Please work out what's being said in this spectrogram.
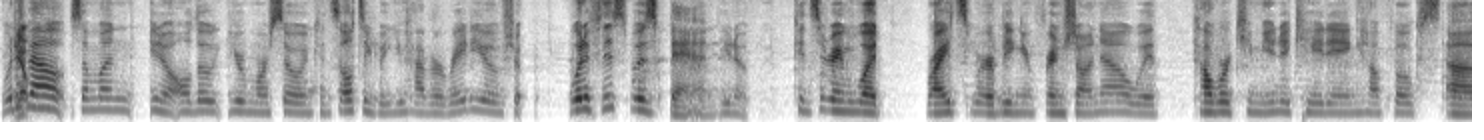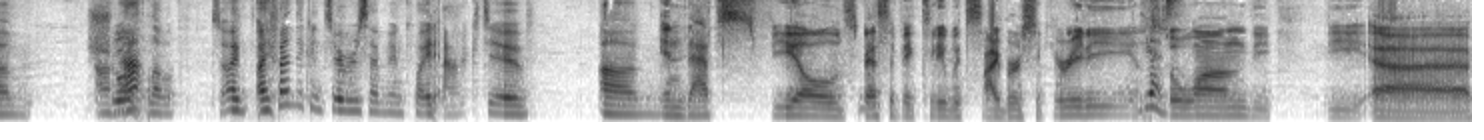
What Yep. about someone you know? Although you're more so in consulting, but you have a radio show. What if this was banned? You know, considering what rights were being infringed on now with how we're communicating, how folks um, on Sure. that level. So I, I find the conservatives have been quite active. Um, in that field specifically with cybersecurity and Yes. so on the the uh,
